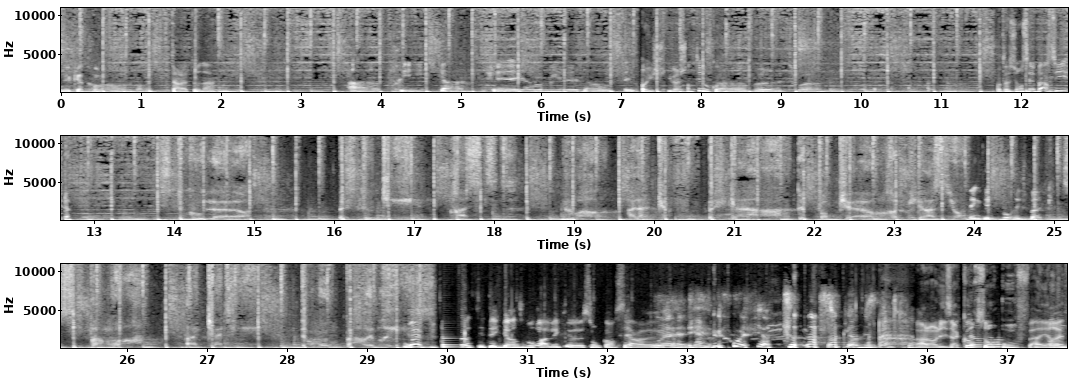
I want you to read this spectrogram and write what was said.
Années 80. euh, quand même. Putain, la tona. Africa, j'ai envie de danser Oh, il, va chanter ou quoi comme toi. Attention, c'est parti couleur, best qui raciste, noir à la caf, bengala de ton cœur, remigration, Gainsbourg is back. si par moi, Ouais, putain, c'était Gainsbourg avec euh, son cancer. euh, Ouais. ouais, super bizarre. Alors, les accords sont ouf, ARF.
